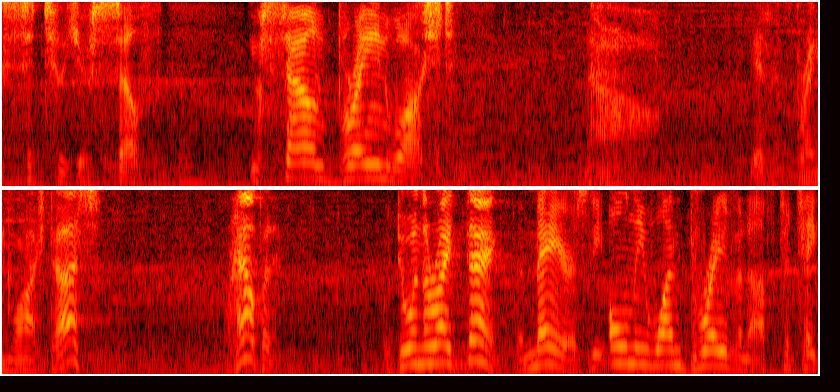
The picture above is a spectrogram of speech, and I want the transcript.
Listen to yourself. You sound brainwashed. No. He hasn't brainwashed us. We're helping him. We're doing the right thing. The mayor's the only one brave enough to take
